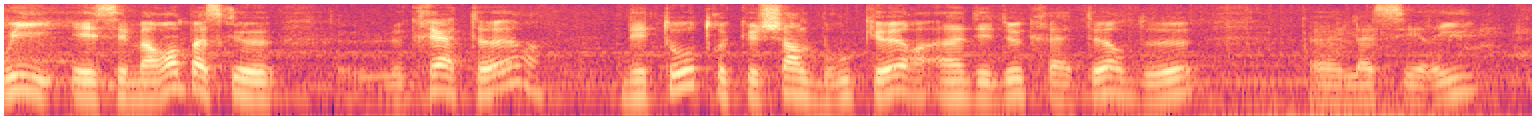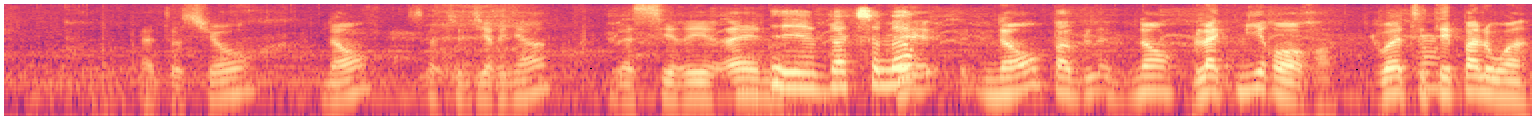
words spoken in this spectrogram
Oui, et c'est marrant parce que le créateur n'est autre que Charles Brooker, un des deux créateurs de euh, la série. Attention, Non Ça te dit rien La série Reine. Et Black Summer Eh, non, pas Bla- non, Black Mirror. Tu vois, t'étais pas loin.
